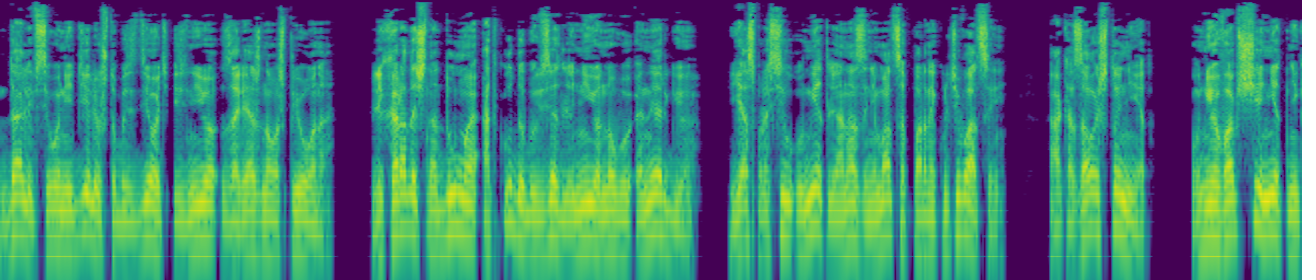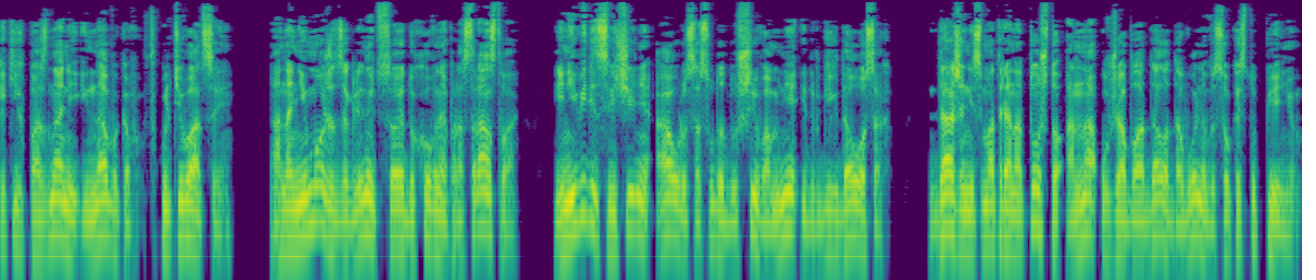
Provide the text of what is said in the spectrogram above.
Дали всего неделю, чтобы сделать из нее заряженного шпиона. Лихорадочно думая, откуда бы взять для нее новую энергию, я спросил, умеет ли она заниматься парной культивацией. А оказалось, что нет. У нее вообще нет никаких познаний и навыков в культивации. Она не может заглянуть в свое духовное пространство и не видит свечения ауры сосуда души во мне и других даосах, даже несмотря на то, что она уже обладала довольно высокой ступенью.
